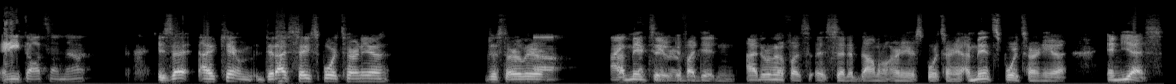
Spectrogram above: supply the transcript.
any thoughts on that? Is that I can't? Did I say sports hernia just earlier? Uh, I, meant can't to. If I didn't, I don't know if I said abdominal hernia or sports hernia. I meant sports hernia. And yes,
